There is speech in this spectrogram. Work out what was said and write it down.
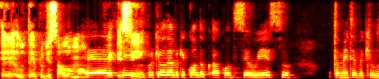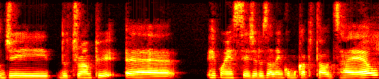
É, o Templo de Salomão. É que, Sim. Porque eu lembro que quando aconteceu isso, também teve aquilo de do Trump é, reconhecer Jerusalém como capital de Israel.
